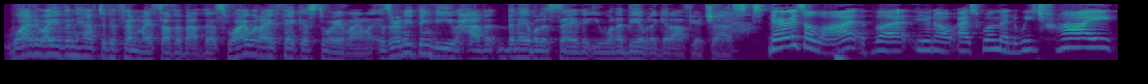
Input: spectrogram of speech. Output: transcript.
why do I even have to defend myself about this? Why would I fake a storyline? Like, is there anything that you haven't been able to say that you want to be able to get off your chest? There is a lot, but you know, as women, we try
